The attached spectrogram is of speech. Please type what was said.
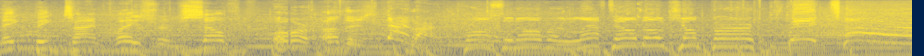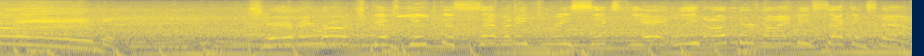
make big time plays for himself or others. Never! Crossing over, left elbow jumper. Big time! Roach gives Duke the 73-68 lead under 90 seconds now.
